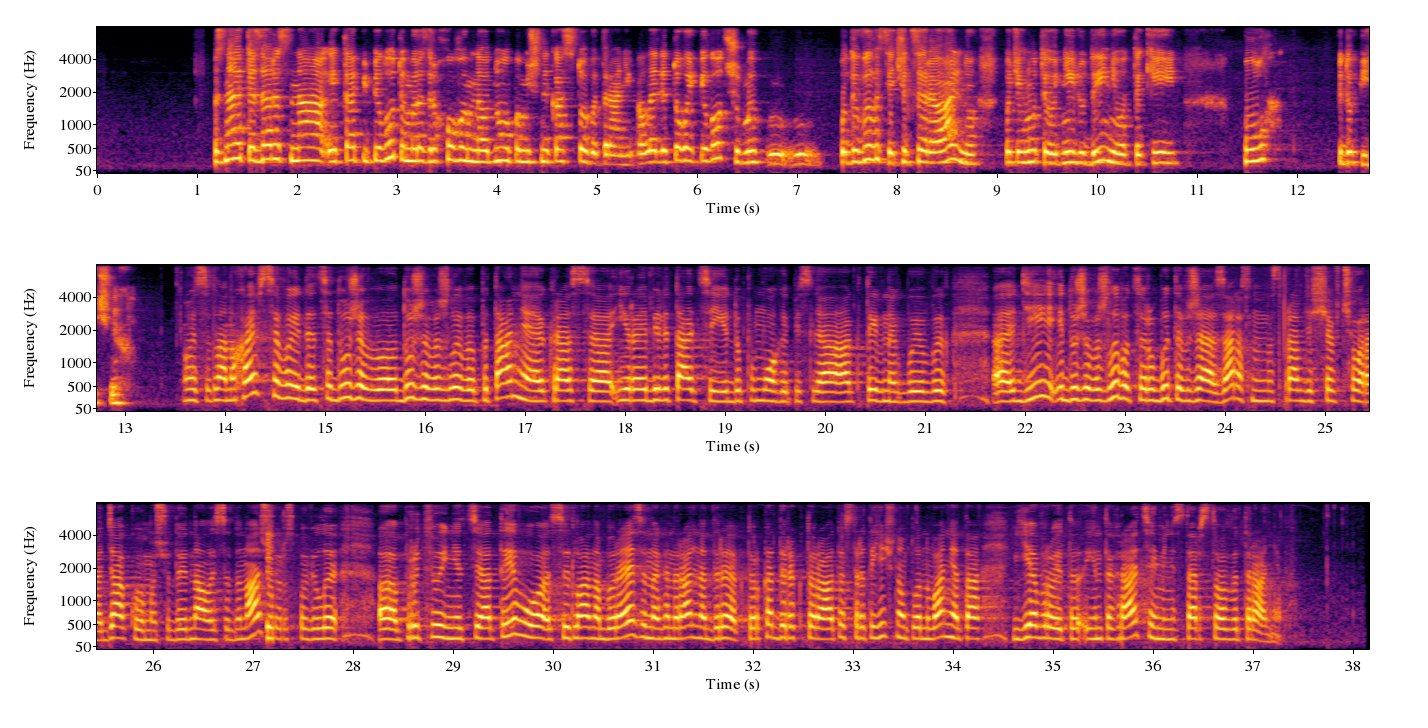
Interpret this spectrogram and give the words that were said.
Знаєте, зараз на етапі пілоту ми розраховуємо на одного помічника 100 ветеранів, але для того і пілот, щоб ми подивилися, чи це реально потягнути одній людині от такий пул підопічних. Ой, Світлано, хай все вийде. Це дуже дуже важливе питання, якраз е, і реабілітації, і допомоги після активних бойових е, дій. І дуже важливо це робити вже зараз. ну, Насправді ще вчора. Дякуємо, що доєдналися до нас, що розповіли е, про цю ініціативу. Світлана Березіна, генеральна директорка директорату стратегічного планування та євроінтеграції Міністерства ветеранів.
